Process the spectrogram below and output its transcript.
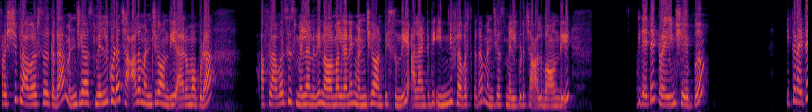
ఫ్రెష్ ఫ్లవర్స్ కదా మంచిగా స్మెల్ కూడా చాలా మంచిగా ఉంది ఆరోమా కూడా. ఆ ఫ్లవర్స్ స్మెల్ అనేది నార్మల్గానే మంచిగా అనిపిస్తుంది. అలాంటిది ఇన్ని ఫ్లవర్స్ కదా మంచిగా స్మెల్ కూడా చాలా బాగుంది. ఇదైతే ట్రైన్ షేప్. ఇక్కడైతే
